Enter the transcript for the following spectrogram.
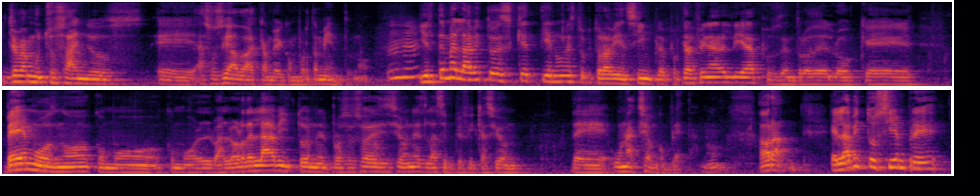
lleva muchos años eh, asociado a cambio de comportamiento, ¿no? Y el tema del hábito es que tiene una estructura bien simple, porque al final del día, pues dentro de lo que vemos, ¿no? Como, como el valor del hábito en el proceso de decisión es la simplificación de una acción completa, ¿no? Ahora, el hábito siempre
